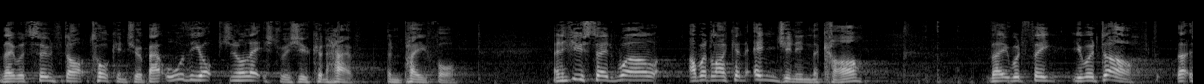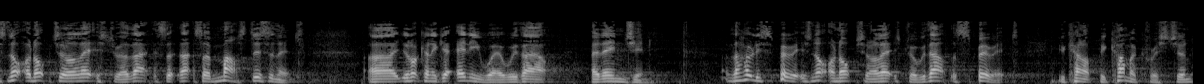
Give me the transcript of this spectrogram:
they would soon start talking to you about all the optional extras you can have and pay for. And if you said, well, I would like an engine in the car, they would think you were daft. That's not an optional extra. That's a, that's a must, isn't it? Uh, you're not going to get anywhere without an engine. And the Holy Spirit is not an optional extra. Without the Spirit, you cannot become a Christian.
